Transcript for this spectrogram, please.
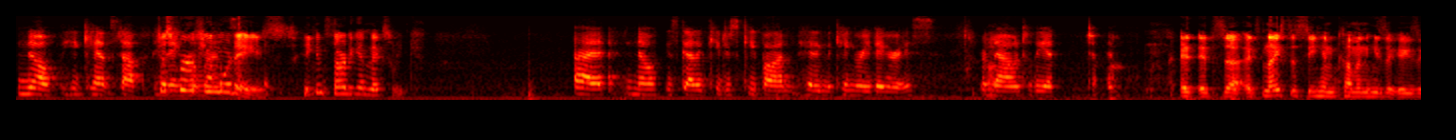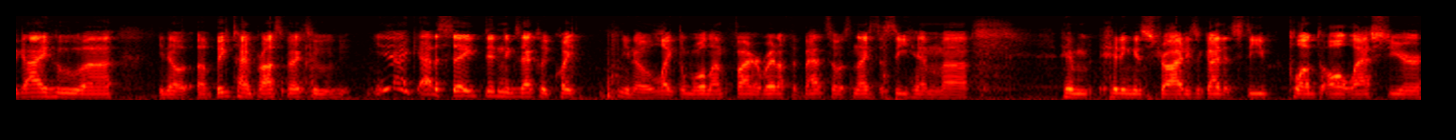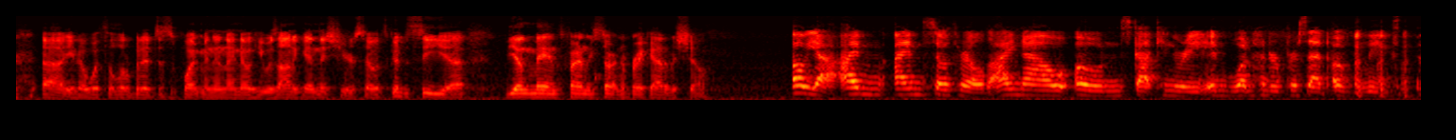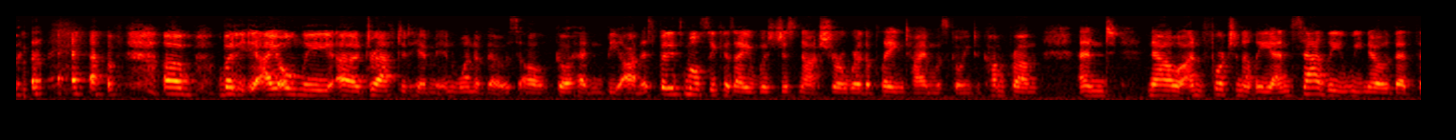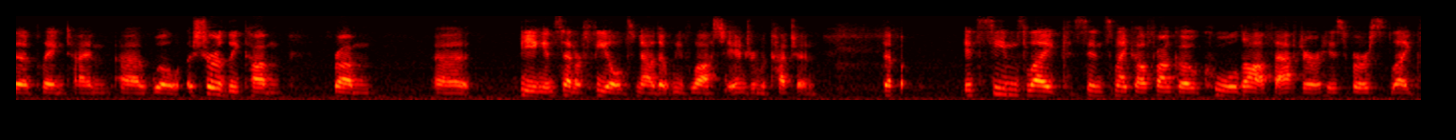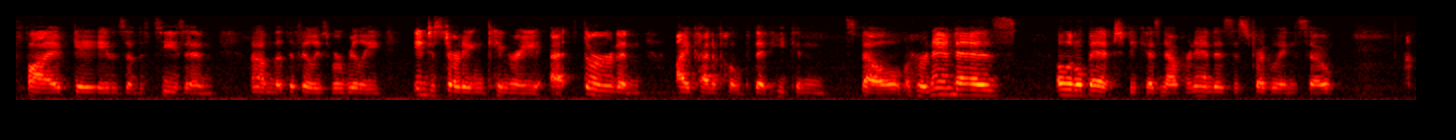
No, he can't stop. Just for a few runs. more days. He can start again next week. Uh, no, he's got to just keep on hitting the Kingery dingeries from uh, now until the end of time it, it's uh, it's nice to see him coming. He's a he's a guy who uh, you know a big time prospect who yeah I gotta say didn't exactly quite you know light the world on fire right off the bat. So it's nice to see him uh, him hitting his stride. He's a guy that Steve plugged all last year, uh, you know, with a little bit of disappointment, and I know he was on again this year. So it's good to see uh, the young man finally starting to break out of his shell. Oh yeah, I'm I'm so thrilled. I now own Scott Kingery in 100% of the leagues that I have. Um, but I only uh, drafted him in one of those. I'll go ahead and be honest. But it's mostly because I was just not sure where the playing time was going to come from. And now, unfortunately and sadly, we know that the playing time uh, will assuredly come from uh, being in center field now that we've lost Andrew McCutchen. So it seems like since Maikel Franco cooled off after his first like five games of the season, um, that the Phillies were really into starting Kingery at third, and I kind of hope that he can spell Hernandez a little bit because now Hernandez is struggling. So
